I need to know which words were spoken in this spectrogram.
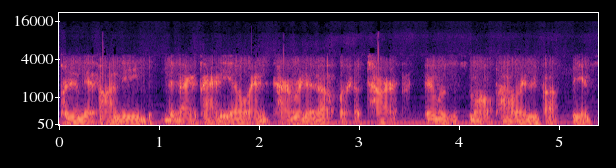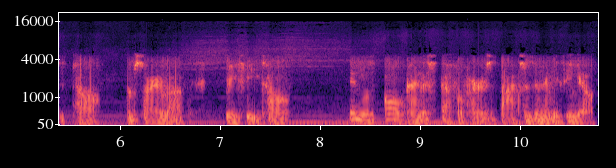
putting it on the, the back patio and covering it up with a tarp. It was a small pile, maybe about three inches tall. I'm sorry, about three feet tall. It was all kind of stuff of hers, boxes and everything else.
